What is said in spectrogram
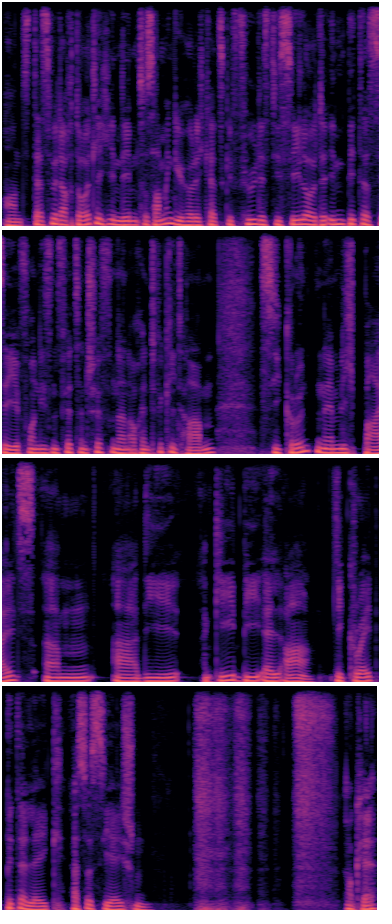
Und das wird auch deutlich in dem Zusammengehörigkeitsgefühl, das die Seeleute im Bittersee von diesen 14 Schiffen dann auch entwickelt haben. Sie gründen nämlich bald ähm, äh, die GBLA, die Great Bitter Lake Association. Okay.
